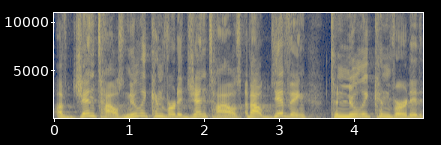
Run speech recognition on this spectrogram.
of Gentiles, newly converted Gentiles, about giving to newly converted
